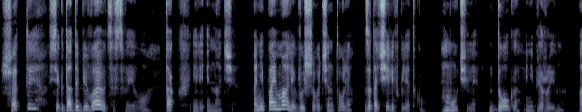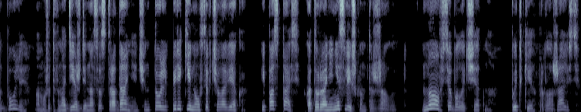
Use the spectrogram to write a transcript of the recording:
Шетты всегда добиваются своего, так или иначе. Они поймали высшего чентоля, заточили в клетку, мучили, долго и непрерывно. От боли, а может, в надежде на сострадание, Чентоль перекинулся в человека, и постась, которую они не слишком-то жалуют. Но все было тщетно. Пытки продолжались,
